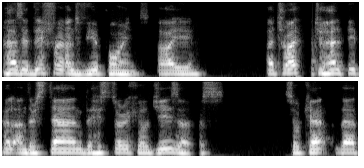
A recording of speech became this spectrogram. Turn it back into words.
has a different viewpoint. I I try to help people understand the historical Jesus, so ca that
